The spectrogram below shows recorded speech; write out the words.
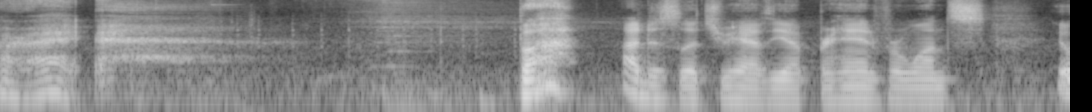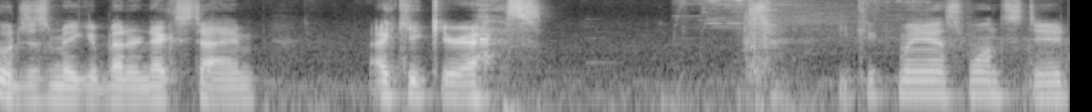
Alright. Bah! I'll just let you have the upper hand for once. It will just make it better next time. I kick your ass. you kicked my ass once, dude.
